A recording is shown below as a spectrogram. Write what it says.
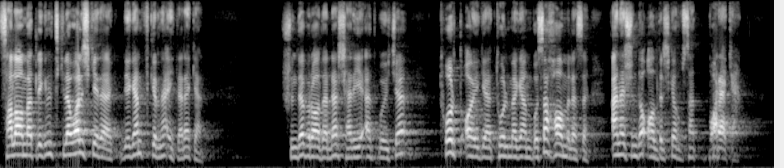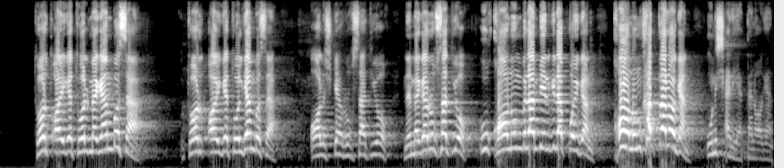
salomatligini tiklab olish kerak degan fikrni aytar ekan. Shunda birodarlar shariat bo'yicha to'rt oyga to'lmagan bo'lsa homilasi ana shunda oldirishga ruxsat bor ekan. To'rt oyga to'lmagan bo'lsa to'rt oyga to'lgan bo'lsa olishga ruxsat yo'q. Nimaga ruxsat yo'q? U qonun bilan belgilab qo'ygan qonun qayerdan olgan uni shariatdan olgan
